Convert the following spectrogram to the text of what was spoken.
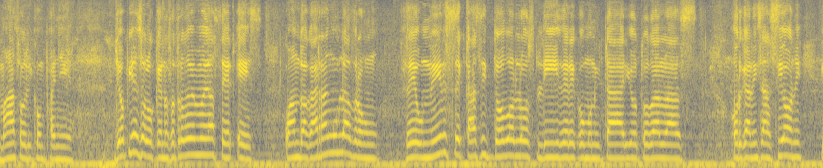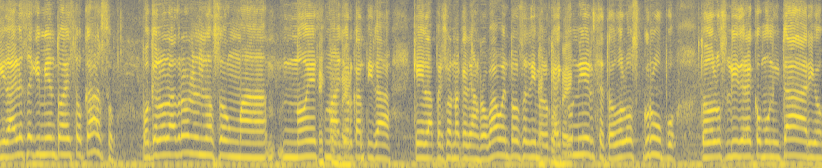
Mazol y compañía. Yo pienso lo que nosotros debemos de hacer es, cuando agarran un ladrón, reunirse casi todos los líderes comunitarios, todas las organizaciones y darle seguimiento a estos casos. Porque los ladrones no son más, no es, Es mayor cantidad que la persona que le han robado. Entonces dime, Es lo que hay que unirse, todos los grupos, todos los líderes comunitarios,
